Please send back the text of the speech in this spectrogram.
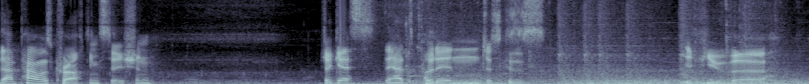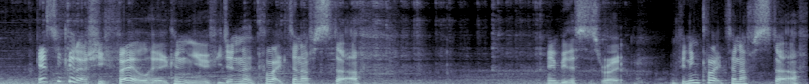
That powers crafting station. Which I guess they had to put in just because if you've uh, I Guess you could actually fail here, couldn't you? If you didn't collect enough stuff. Maybe this is right. If you didn't collect enough stuff,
